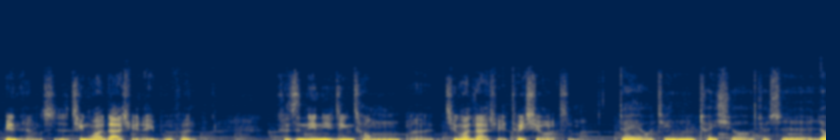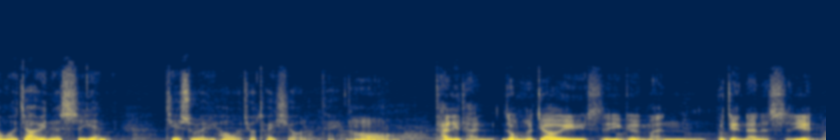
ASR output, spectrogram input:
变成是清华大学的一部分，可是您已经从呃清华大学退休了，是吗？对，我已经退休，就是融合教育那个实验。结束了以后我就退休了，对。哦，谈一谈融合教育是一个蛮不简单的实验哦，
